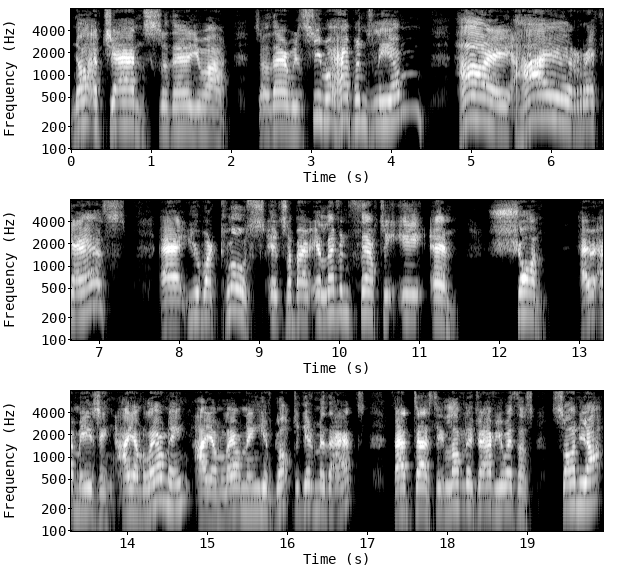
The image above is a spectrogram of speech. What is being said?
Not a chance. So there you are. So there, we'll see what happens, Liam. Hi, hi, Rickes. Uh, you were close. It's about 11.30 a.m. Sean, how amazing. I am learning. I am learning. You've got to give me that. Fantastic. Lovely to have you with us. Sonia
